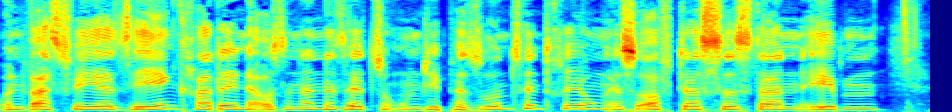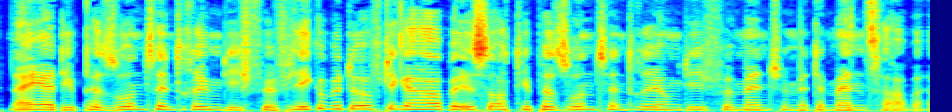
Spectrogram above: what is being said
Und was wir ja sehen, gerade in der Auseinandersetzung um die Personenzentrierung, ist oft, dass es dann eben, naja, die Personenzentrierung, die ich für Pflegebedürftige habe, ist auch die Personenzentrierung, die ich für Menschen mit Demenz habe.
